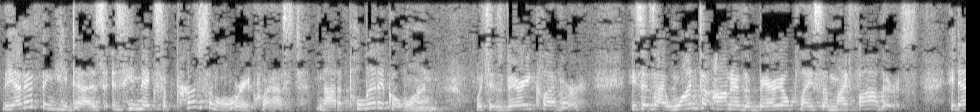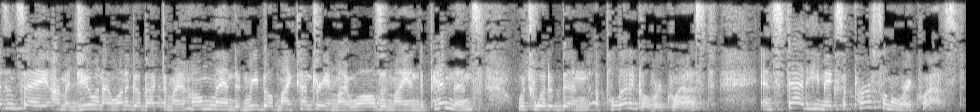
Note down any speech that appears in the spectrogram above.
The other thing he does is he makes a personal request, not a political one, which is very clever. He says, I want to honor the burial place of my fathers. He doesn't say, I'm a Jew and I want to go back to my homeland and rebuild my country and my walls and my independence, which would have been a political request. Instead, he makes a personal request.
